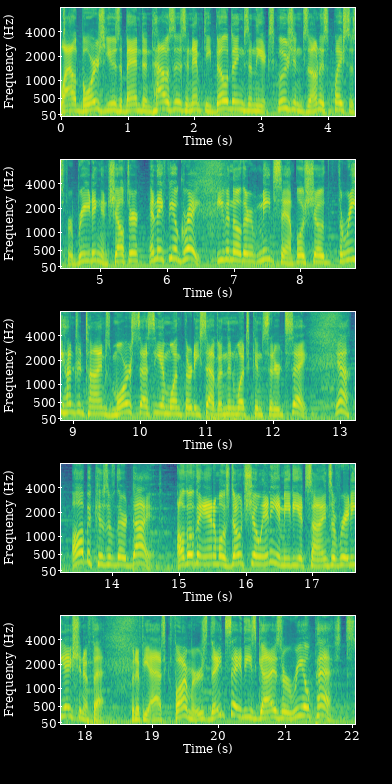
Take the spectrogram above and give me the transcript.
Wild boars use abandoned houses and empty buildings in the exclusion zone as places for breeding and shelter, and they feel great, even though their meat samples showed 300 times more cesium 137 than what's considered safe. Yeah, all because of their diet although the animals don't show any immediate signs of radiation effect. But if you ask farmers, they'd say these guys are real pests.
